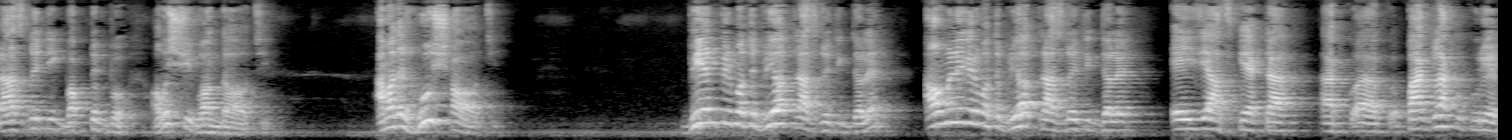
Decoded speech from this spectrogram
রাজনৈতিক বক্তব্য অবশ্যই বন্ধ হওয়া উচিত। আমাদের হুশ হওয়া উচিত। বিএনপির মতো বৃহৎ রাজনৈতিক দলের আওয়ামী লীগের মতো বৃহৎ রাজনৈতিক দলের এই যে আজকে একটা পাগলা কুকুরের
